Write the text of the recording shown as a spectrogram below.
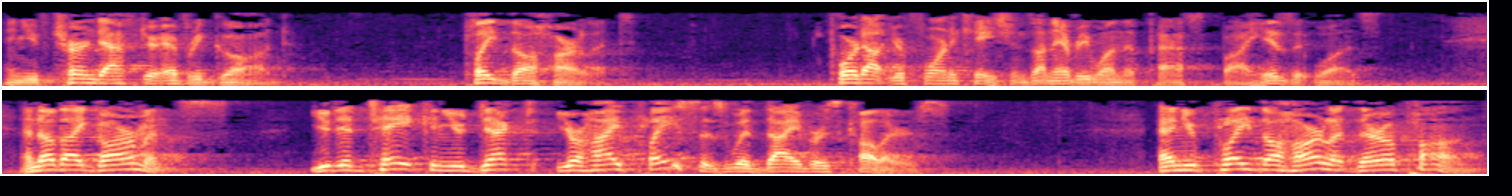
And you've turned after every god. Played the harlot. Poured out your fornications on every one that passed by. His it was. And of thy garments you did take and you decked your high places with divers colors. And you played the harlot thereupon.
